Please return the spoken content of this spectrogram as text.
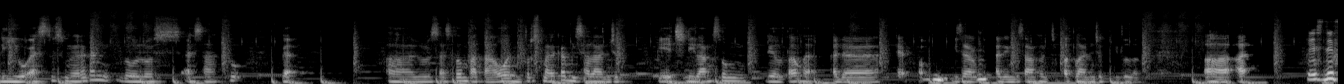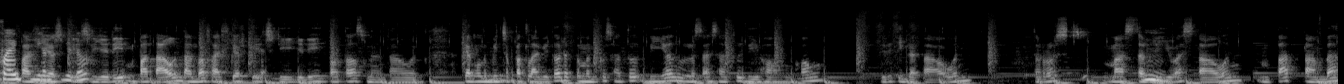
di US tuh sebenarnya kan lulus S1 enggak uh, lulus S1 4 tahun, terus mereka bisa lanjut PhD langsung. Dia tahu nggak ada kayak oh, bisa hmm. ada yang bisa langsung cepat lanjut gitu loh. Uh, PhD 5 years, years gitu. PhD. Jadi 4 tahun tambah 5 years PhD. Jadi total 9 tahun. Yang lebih cepat lagi itu ada temanku satu, dia lulus S1 di Hong Kong. Jadi 3 tahun. Terus master hmm. di US tahun, 4 tambah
